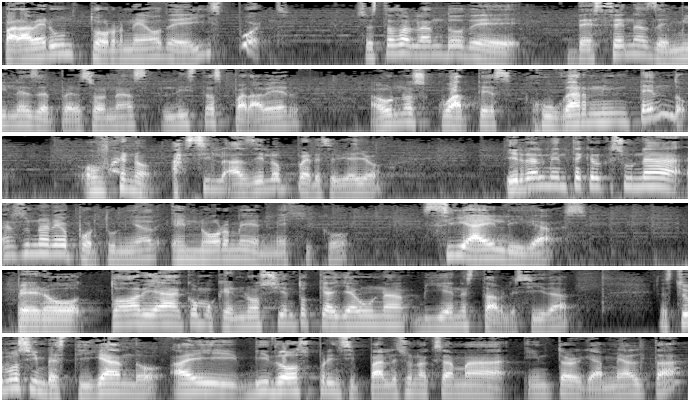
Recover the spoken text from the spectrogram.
para ver un torneo de esports. O sea, estás hablando de decenas de miles de personas listas para ver a unos cuates jugar Nintendo. O bueno, así, así lo percibía yo. Y realmente creo que es una, es una área de oportunidad enorme en México. Sí hay ligas, pero todavía como que no siento que haya una bien establecida. Estuvimos investigando, hay, vi dos principales, una que se llama Intergamelta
